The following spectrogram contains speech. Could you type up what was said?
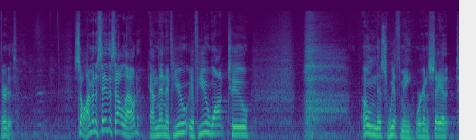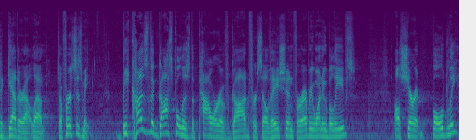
there it is. So I'm going to say this out loud, and then if you if you want to own this with me, we're going to say it together out loud. So first is me. Because the gospel is the power of God for salvation for everyone who believes, I'll share it boldly,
